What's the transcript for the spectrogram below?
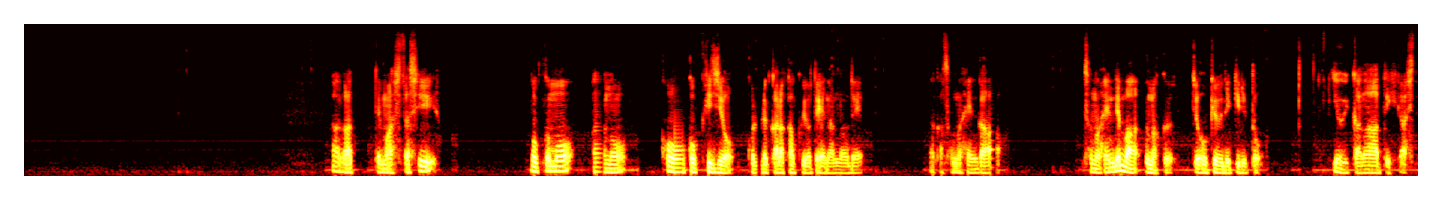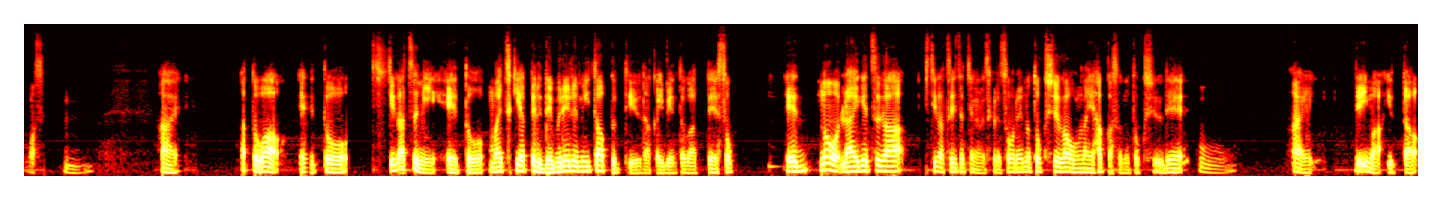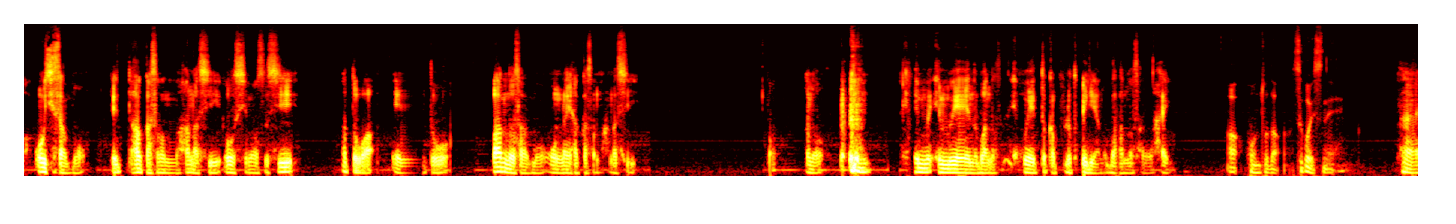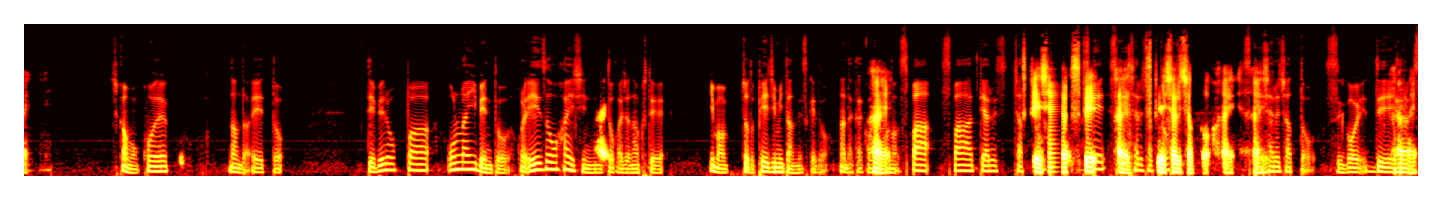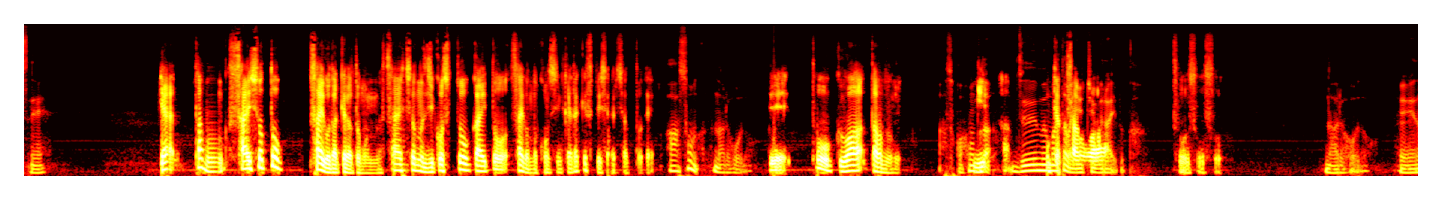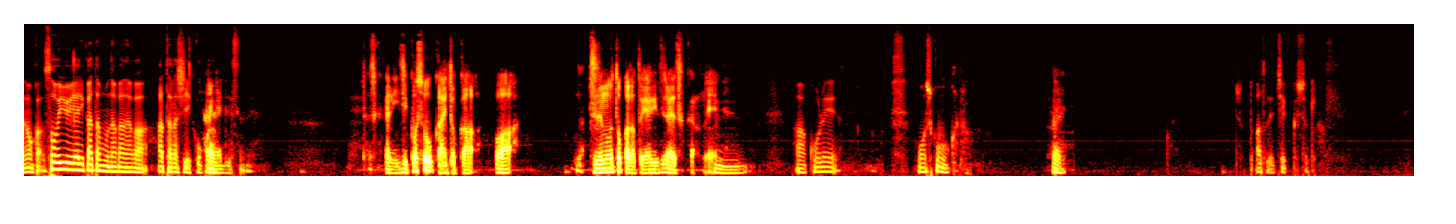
上がってましたし、僕も、あの、報告記事をこれから書く予定なので、なんかその辺が、その辺でまあ、うまく情報共有できると良いかなって気がしてます。うん。はい。あとは、えっと、7 7月に、えっ、と、毎月やってるデブレルミートアップっていうなんかイベントがあって、それの来月が7月1日なんですけど、それの特集がオンラインハッカソンの特集で、はい。で、今言った大石さんも、レッドハッカソンの話をしますし、あとは、えっ、と、バンドさんもオンラインハッカソンの話、あの、M- MA のバンド、MA とか ProtoPedia のバンドさんが、はい。あ本当だすごいですねはい。しかもこれなんだえっ、とデベロッパーオンラインイベントこれ映像配信とかじゃなくて、今ちょっとページ見たんですけどなんだかこの,、はい。このスパ SpatialChat？スペシャル、スペ、 SpatialChat？SpatialChat。はい。はい。い SpatialChat、すごい。でやるんですね、や、多分、最初と最後だけだと思います。最初の自己紹介と最後の懇親会だけ SpatialChat で。あそうなんだ。なるほど。で、トークは多分、あそっか。本当だ。 Zoom または YouTube ライブかそうそうそう。なるほど。えーなんかそういうやり方もなかなか新しい試みですね、確かに自己紹介とかは、ズームとかだとやりづらいですからね。うん、あこれ申し込もうかな。はい。ちょっと後でチェックしておきます。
